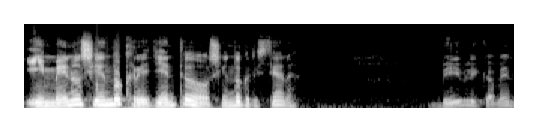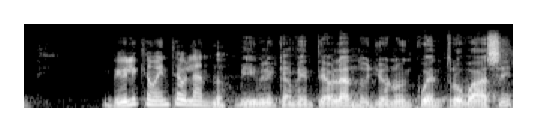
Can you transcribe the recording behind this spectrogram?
y menos siendo creyente o siendo cristiana. Bíblicamente. Bíblicamente hablando. Bíblicamente hablando, yo no encuentro base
